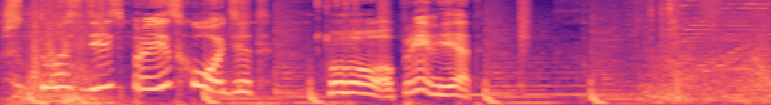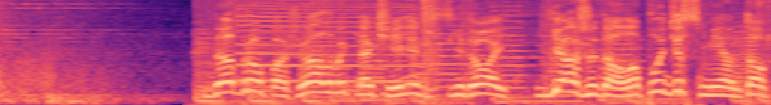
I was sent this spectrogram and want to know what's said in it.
Что здесь происходит? О, привет! Добро пожаловать на челлендж с едой. Я ожидал аплодисментов.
